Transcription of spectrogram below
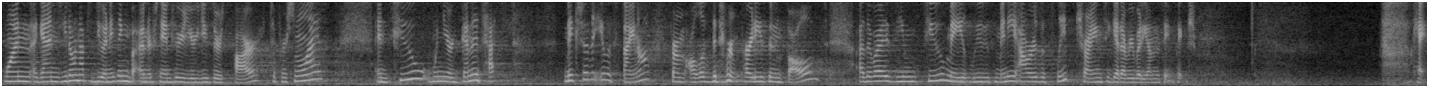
One, again, you don't have to do anything but understand who your users are to personalize. And two, when you're going to test, make sure that you have sign off from all of the different parties involved. Otherwise, you too may lose many hours of sleep trying to get everybody on the same page. Okay,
